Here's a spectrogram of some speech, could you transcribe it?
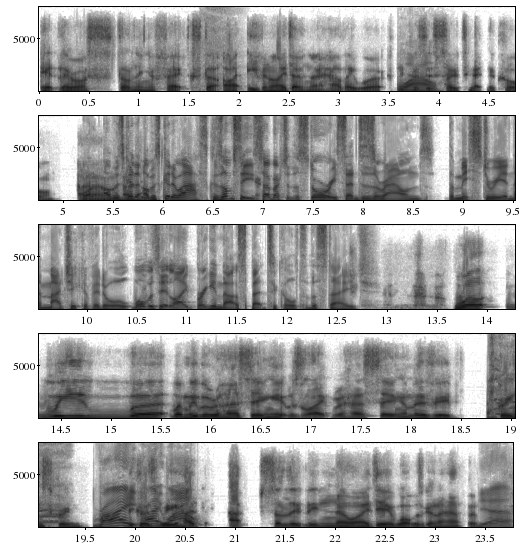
it, there are stunning effects that I, even I don't know how they work because Wow. it's so technical. Well, I Um, was gonna, I was gonna ask because obviously so much of the story centers around the mystery and the magic of it all. What was it like bringing that spectacle to the stage? Well, we were when we were rehearsing. It was like rehearsing a movie, green screen, Right, because right, we wow. had absolutely no idea what was going to happen yeah,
